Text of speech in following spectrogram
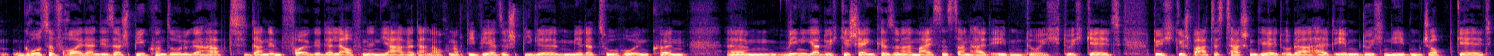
große Freude an dieser Spielkonsole gehabt, dann im Folge der laufenden Jahre dann auch noch diverse Spiele mir dazu holen können. Ähm, weniger durch Geschenke, sondern meistens dann halt eben durch, durch Geld, durch gespartes Taschengeld oder halt eben durch Nebenjobgeld.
